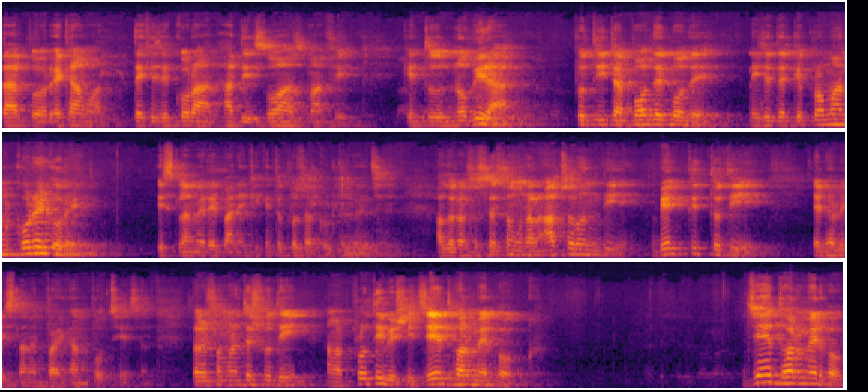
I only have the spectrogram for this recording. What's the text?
তারপর একামত দেখি যে কোরআন, হাদিস, ওয়াজ, মাহফিল। কিন্তু নবীরা প্রতিটা পদে পদে নিজেদেরকে প্রমাণ করে করে ইসলামের এই বাণীকে কিন্তু প্রচার করতে হয়েছে। আল্লাহ রাসুলাম ওনার আচরণ দিয়ে, ব্যক্তিত্ব দিয়ে এভাবে ইসলামের পয়গাম পৌঁছিয়েছেন। তবে সম্মানিত শুধু আমার প্রতিবেশী যে ধর্মের হোক যে ধর্মের হোক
